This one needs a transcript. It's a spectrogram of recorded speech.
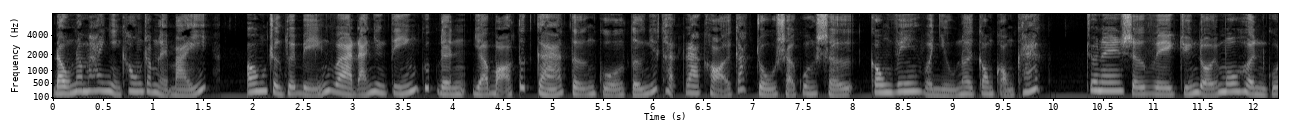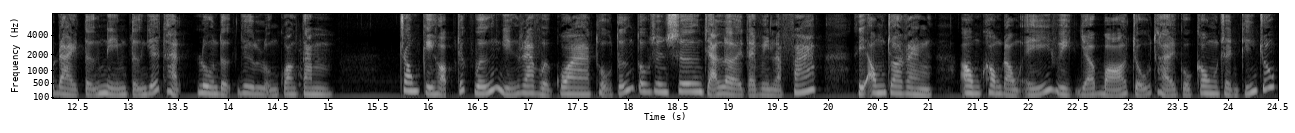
Đầu năm 2007, ông Trần Thủy Biển và đảng Nhân Tiến quyết định dỡ bỏ tất cả tượng của tượng giới thạch ra khỏi các trụ sở quân sự, công viên và nhiều nơi công cộng khác. Cho nên sự việc chuyển đổi mô hình của đài tưởng niệm tượng giới thạch luôn được dư luận quan tâm. Trong kỳ họp chất vấn diễn ra vừa qua, Thủ tướng Tô Trinh Sương trả lời tại Viện Lập pháp, thì ông cho rằng ông không đồng ý việc dỡ bỏ chủ thể của công trình kiến trúc.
